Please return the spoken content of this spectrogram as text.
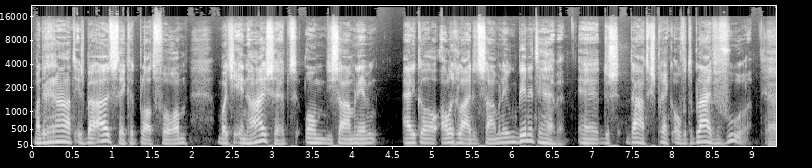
Maar de raad is bij uitstek het platform wat je in huis hebt om die samenleving, eigenlijk al alle geluiden uit de samenleving binnen te hebben. Eh, dus daar het gesprek over te blijven voeren. Ja.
